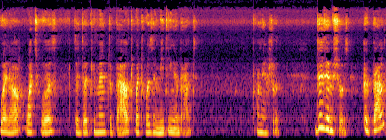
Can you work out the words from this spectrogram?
Ou alors What was the document about? What was the meeting about? Première chose. Deuxième chose, about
